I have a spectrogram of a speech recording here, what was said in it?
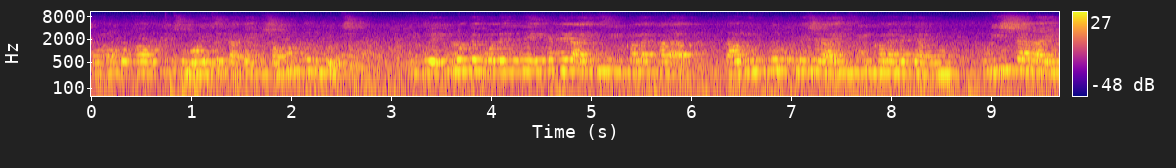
কোনো কোথাও কিছু হয়েছে তাকে আমি সমর্থন করছি না। কিন্তু এগুলোকে বলেন যে এখানের আইন শৃঙ্খলা খারাপ, তাহলে উত্তরপ্রদেশের আইন শৃঙ্খলাটা কেমন? উড়িষ্যার আইন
